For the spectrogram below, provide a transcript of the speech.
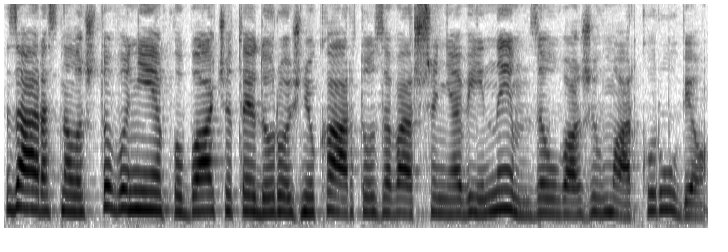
Зараз налаштовані побачити дорожню карту завершення війни, зауважив Марко Рубіо.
